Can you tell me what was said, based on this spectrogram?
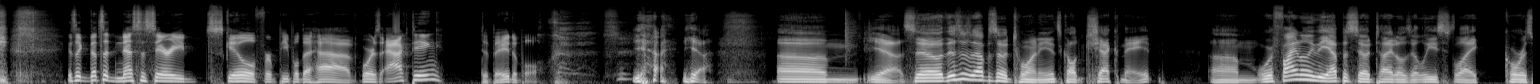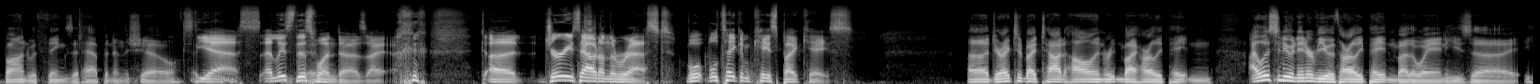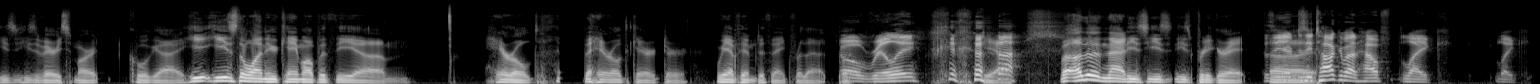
it's like that's a necessary skill for people to have whereas acting debatable yeah, yeah, um, yeah. So this is episode twenty. It's called Checkmate. Um, we're finally the episode titles at least like correspond with things that happen in the show. Again. yes at least this one does i uh jury's out on the rest we'll, we'll take them case by case Uh, directed by Todd Holland, written by Harley Peyton. I listened to an interview with Harley Peyton, by the way, and he's uh, he's he's a very smart, cool guy. He he's the one who came up with the um, Harold, the Harold character. We have him to thank for that. But, oh really yeah. But other than that, he's he's he's pretty great. Does he, does he Uh, talk about how like like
